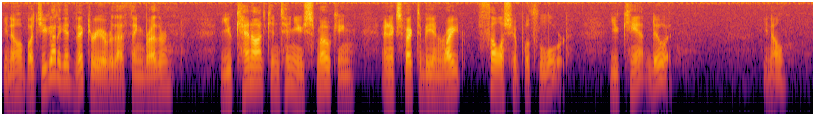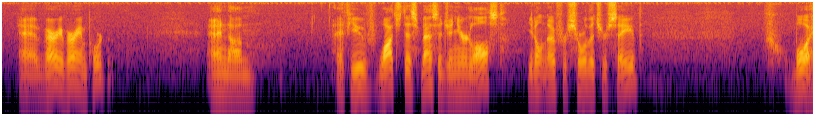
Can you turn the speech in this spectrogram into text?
you know, but you got to get victory over that thing, brethren. You cannot continue smoking and expect to be in right fellowship with the Lord. You can't do it. You know, uh, very, very important. And um, if you've watched this message and you're lost, you don't know for sure that you're saved, boy,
